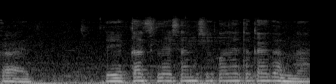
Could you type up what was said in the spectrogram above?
काय? एकाच लेसन शिकवलं तर काय करणार?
